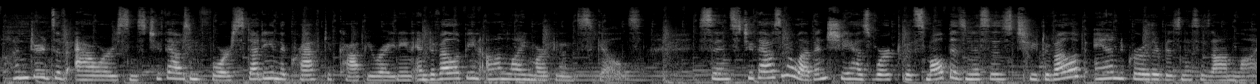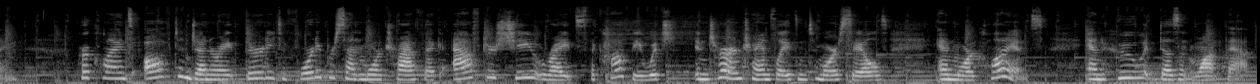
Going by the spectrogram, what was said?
hundreds of hours since 2004 studying the craft of copywriting and developing online marketing skills. Since 2011, she has worked with small businesses to develop and grow their businesses online her clients often generate 30 to 40% more traffic after she writes the copy, which in turn translates into more sales and more clients. And who doesn't want that?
